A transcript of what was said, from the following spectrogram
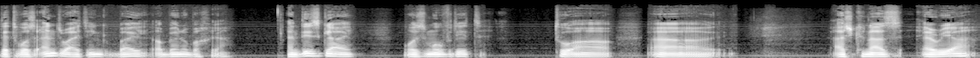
that was handwriting by Rabbeinu Bachya. And this guy was moved it to a, a Ashkenaz area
